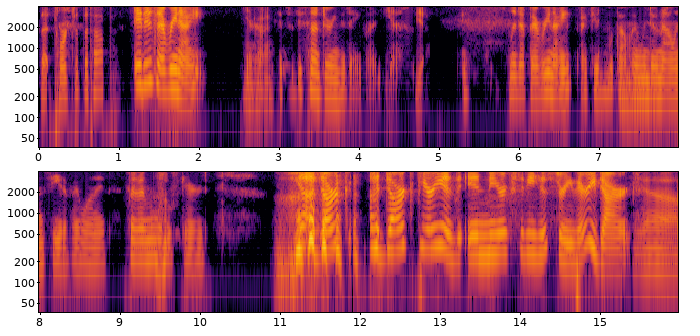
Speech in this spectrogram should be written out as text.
That torch at the top? It is every night. Yeah, Okay. it's it's not during the day, but yes. Yeah. It's it's lit up every night. I could look out my window mm. now and see it if I wanted, but I'm a little scared. Yeah, a dark a dark period in New York City history. Very dark. Yeah,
